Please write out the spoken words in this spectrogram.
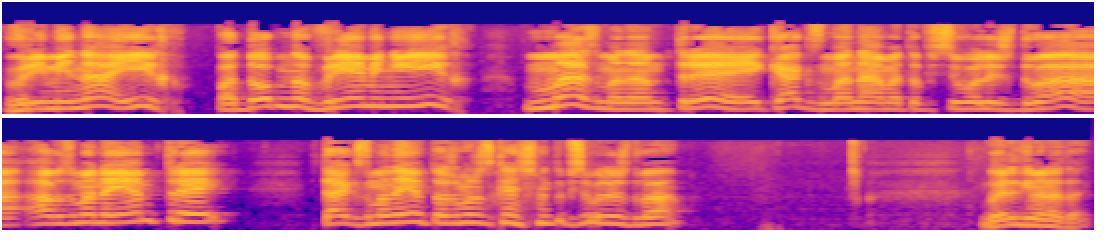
времена их, подобно времени их. Мазманам трей, как зманам это всего лишь два, а в зманаем трей. Так, зманаем тоже можно сказать, что это всего лишь два. Говорит Гимара так.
